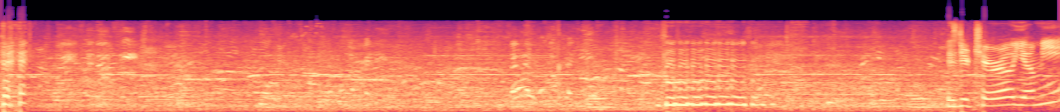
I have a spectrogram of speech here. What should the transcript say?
Is your churro yummy?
